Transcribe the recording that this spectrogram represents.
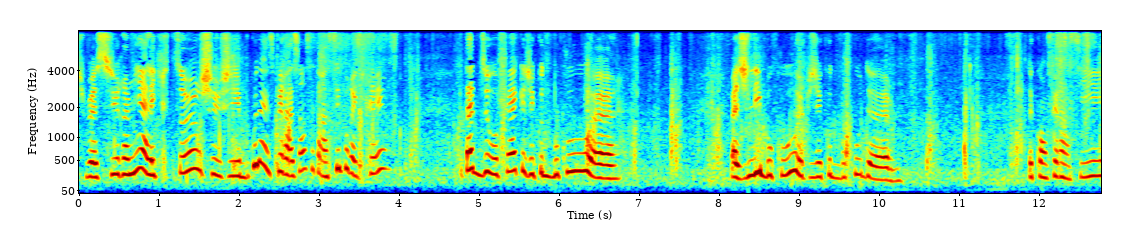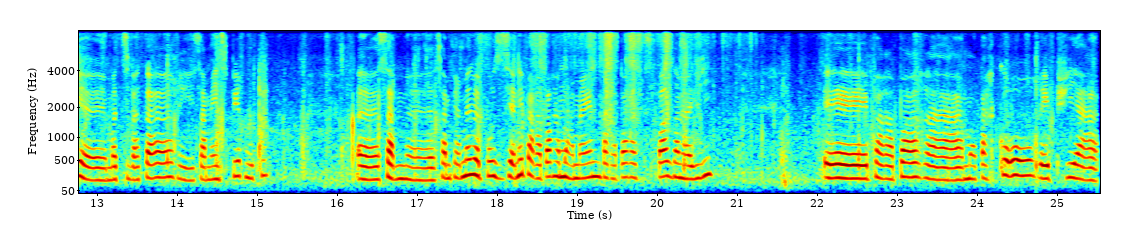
je me suis remis à l'écriture. J'ai beaucoup d'inspiration ces temps-ci pour écrire. Peut-être dû au fait que j'écoute beaucoup. Ben, je lis beaucoup et puis j'écoute beaucoup de, de conférenciers motivateurs et ça m'inspire beaucoup. Euh, ça, me, ça me permet de me positionner par rapport à moi-même, par rapport à ce qui se passe dans ma vie, et par rapport à mon parcours et puis à,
